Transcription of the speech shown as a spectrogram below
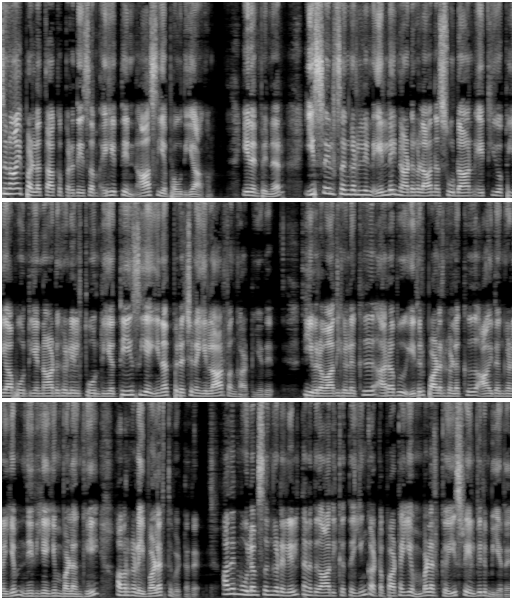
சினாய் பள்ளத்தாக்கு பிரதேசம் எகிப்தின் ஆசிய பகுதியாகும். இதன் பின்னர் இஸ்ரேல் செங்கடலின் எல்லை நாடுகளான சூடான் எத்தியோப்பியா போன்றிய நாடுகளில் தோன்றிய தேசிய இனப்பிரச்சினையில் ஆர்வம் காட்டியது. தீவிரவாதிகளுக்கு அரபு எதிர்ப்பாளர்களுக்கு ஆயுதங்களையும் நிதியையும் வழங்கி அவர்களை வளர்த்துவிட்டது அதன் மூலம் செங்கடலில் தனது ஆதிக்கத்தையும் கட்டுப்பாட்டையும் வளர்க்க இஸ்ரேல் விரும்பியது.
